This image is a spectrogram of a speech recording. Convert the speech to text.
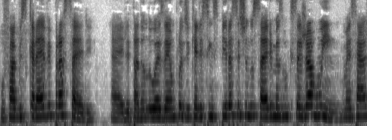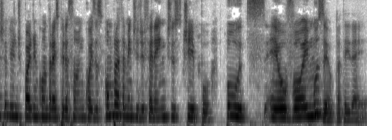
o Fábio escreve pra série. É, ele tá dando o exemplo de que ele se inspira assistindo série, mesmo que seja ruim. Mas você acha que a gente pode encontrar inspiração em coisas completamente diferentes? Tipo, putz, eu vou em museu, pra ter ideia.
